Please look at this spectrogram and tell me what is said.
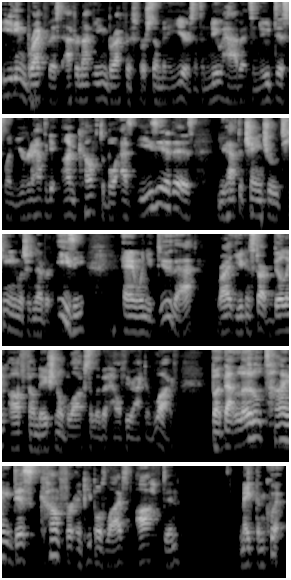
eating breakfast after not eating breakfast for so many years. It's a new habit, it's a new discipline. You're going to have to get uncomfortable. As easy as it is, you have to change your routine, which is never easy. And when you do that, right? You can start building off foundational blocks to live a healthier, active life. But that little tiny discomfort in people's lives often make them quit.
